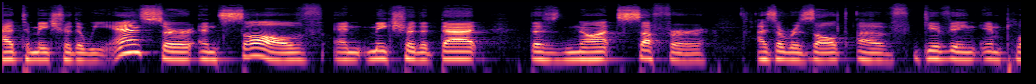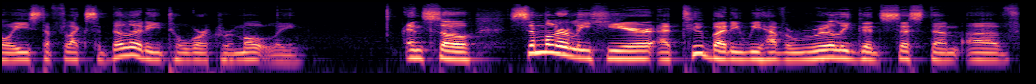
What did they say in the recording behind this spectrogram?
had to make sure that we answer and solve and make sure that that does not suffer as a result of giving employees the flexibility to work remotely. And so, similarly, here at TubeBuddy, we have a really good system of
